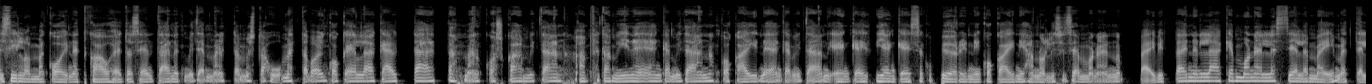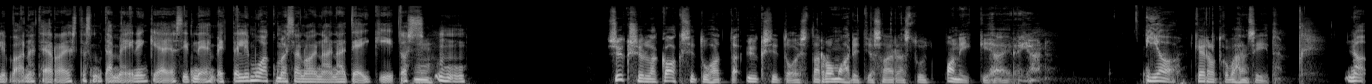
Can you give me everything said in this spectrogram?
silloin mä koin, että kauheita sentään, että miten mä nyt tämmöistä huumetta voin kokeilla ja käyttää, että mä en koskaan mitään amfetamiineja enkä mitään kokaineja enkä mitään jenkeissä kun pyörin, niin kokainihan olisi semmoinen päivittäinen lääke monelle siellä. Mä ihmettelin vaan, että herra mitä meininkiä ja sitten ne ihmetteli mua, kun mä sanoin aina, että ei kiitos. Mm. Mm. Syksyllä 2011 romahdit ja sairastuit paniikkihäiriöön. Joo. Kerrotko vähän siitä? No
